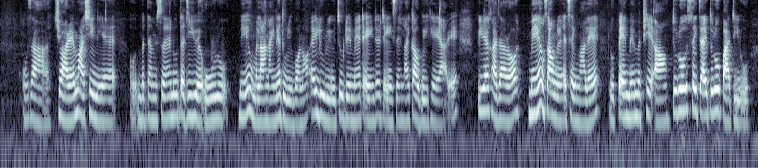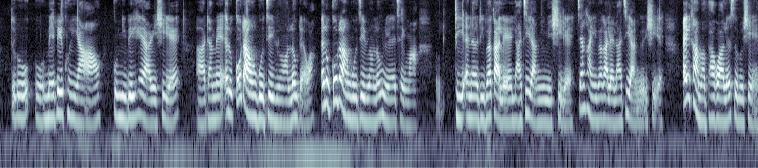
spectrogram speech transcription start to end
ဟိုစားရွာထဲမှာရှိနေတဲ့ ဟိုမတန်မဆွမ်းတို့တက်ကြီးရွယ်အိုးတို့မဲုံမလာနိုင်တဲ့သူတွေပေါ့နော်အဲ့လူတွေကိုကြိုတင်မဲတအိမ်တက်တအိမ်စင်လိုက်ကောက်ပေးခဲ့ရတယ်ပြီးတဲ့အခါကျတော့မဲုံစောင့်နေတဲ့အချိန်မှာလည်းလို့ပယ်မဲမဖြစ်အောင်သူတို့စိတ်ကြိုက်သူတို့ပါတီကိုသူတို့ဟိုမဲပေးခွင့်ရအောင်ကူညီပေးခဲ့ရတာရှိတယ်အာဒါပေမဲ့အဲ့လိုကိုယ့်တောင်ကိုကြည့်ပြီးတော့လုပ်တယ်ကွာအဲ့လိုကိုယ့်တောင်ကိုကြည့်ပြီးတော့လုပ်နေတဲ့အချိန်မှာဒီ NLD ဘက်ကလည်းလာကြည့်တာမျိုးတွေရှိတယ်ကြန့်ခိုင်ရေးဘက်ကလည်းလာကြည့်တာမျိုးတွေရှိတယ်အဲ့ဒီအခါမှာဘာကွာလဲဆိုလို့ရှိရင်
